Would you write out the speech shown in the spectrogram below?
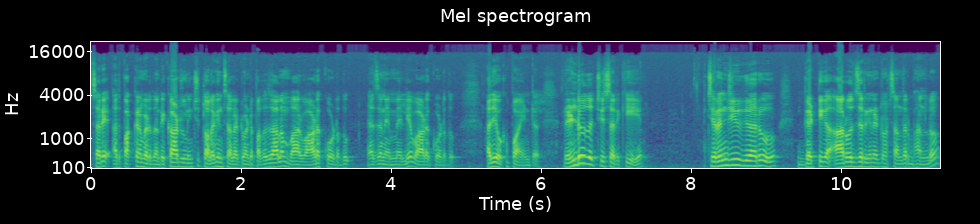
సరే అది పక్కన పెడదాం. రికార్డుల నుంచి తొలగించాలి అటువంటి పదజాలం వారు వాడకూడదు. యాజ్ అన్ ఎమ్మెల్యే వాడకూడదు. అది ఒక పాయింట్. రెండోది వచ్చేసరికి చిరంజీవి గారు గట్టిగా ఆ రోజు జరిగినటువంటి సందర్భంలో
